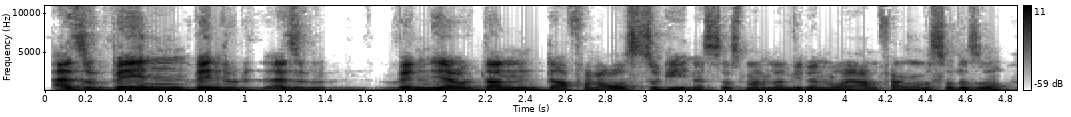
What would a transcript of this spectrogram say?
also wenn, wenn du, also wenn ja dann davon auszugehen ist, dass man dann wieder neu anfangen muss oder so,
